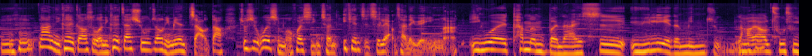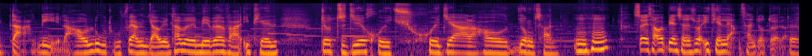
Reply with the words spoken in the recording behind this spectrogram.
嗯哼，那你可以告诉我，你可以在书中里面找到，就是为什么会形成一天只吃两餐的原因吗？因为他们本来是渔猎的民族，然后要出去打猎，然后路途非常遥远，他们也没办法一天。就直接回去回家，然后用餐。嗯哼，所以才会变成说一天两餐就对了。对，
